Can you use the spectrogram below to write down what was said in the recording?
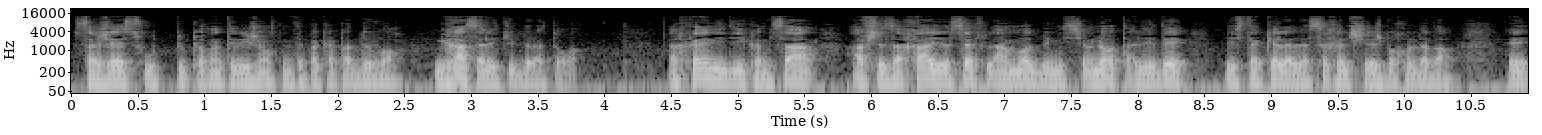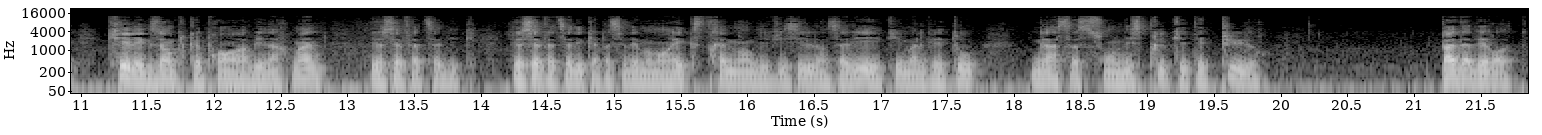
sagesse ou toute leur intelligence, n'étaient pas capables de voir, grâce à l'étude de la Torah. Reine, il dit comme ça, Yosef Lahamod Benisionot Aliede Listakel la Sechel Shesh Bechol. Et qui est l'exemple que prend Rabbi Nachman? Yosef Hatzadik. Yosef Hatzadik a passé des moments extrêmement difficiles dans sa vie et qui, malgré tout, grâce à son esprit qui était pur, pas d'avérote,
